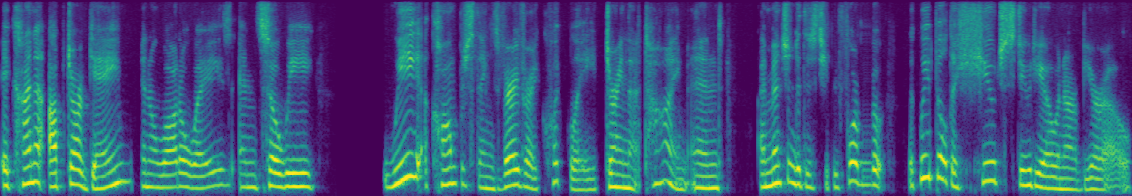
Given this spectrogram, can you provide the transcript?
it kind of upped our game in a lot of ways. And so we we accomplished things very, very quickly during that time. And I mentioned this to you before, but like we built a huge studio in our bureau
